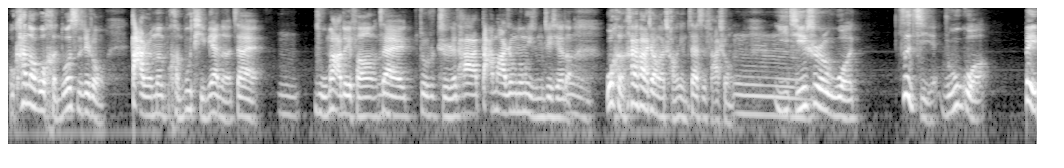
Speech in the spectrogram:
我看到过很多次这种大人们很不体面的在嗯。辱骂对方，在就是指着他大骂扔东西什么这些的，嗯。我很害怕这样的场景再次发生。嗯，以及是我自己如果被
